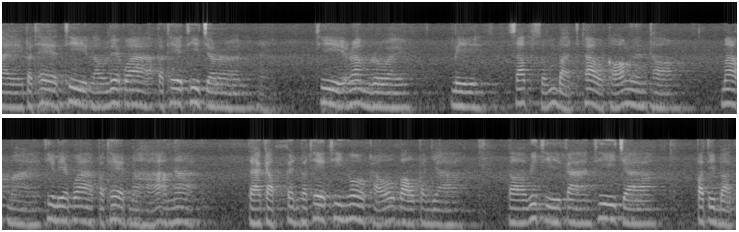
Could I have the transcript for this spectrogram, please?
ในประเทศที่เราเรียกว่าประเทศที่เจริญ ที่ร่ำรวยมีทรัพย์สมบัติเข้าของเงินทอง มากมายที่เรียกว่าประเทศมหาอำนาจ แต่กลับเป็นประเทศที่โง่เขลาเบาปัญญา ต่อวิธีการที่จะปฏิบัติ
